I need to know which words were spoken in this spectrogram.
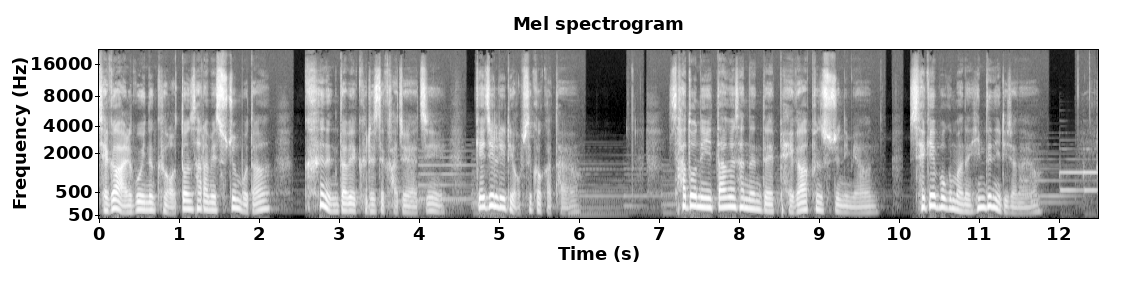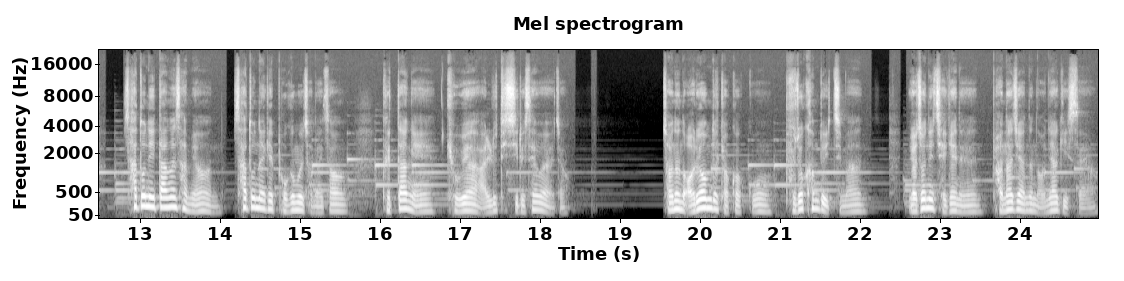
제가 알고 있는 그 어떤 사람의 수준보다 큰 응답의 그릇을 가져야지 깨질 일이 없을 것 같아요. 사돈이 땅을 샀는데 배가 아픈 수준이면 세계 복음하는 힘든 일이잖아요. 사돈이 땅을 사면 사돈에게 복음을 전해서 그 땅에 교회와 RUTC를 세워야죠. 저는 어려움도 겪었고 부족함도 있지만 여전히 제게는 변하지 않는 언약이 있어요.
